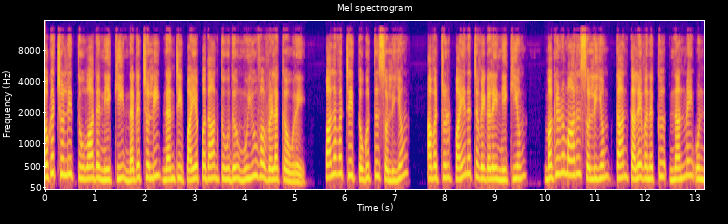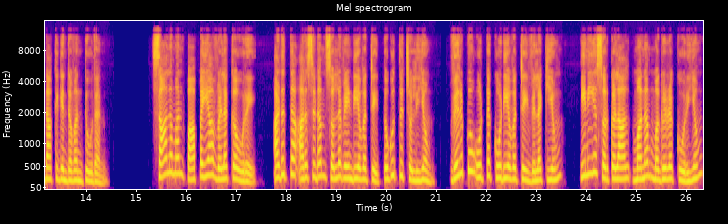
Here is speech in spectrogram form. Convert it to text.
தொகச்சொல்லித் தூவாத நீக்கி நகச்சொல்லி நன்றி பயப்பதான் தூது முயூவ விளக்க உரை. பலவற்றைத் தொகுத்து சொல்லியும் அவற்றுள் பயனற்றவைகளை நீக்கியும் மகிழுமாறு சொல்லியும் தான் தலைவனுக்கு நன்மை உண்டாக்குகின்றவன் தூதன். சாலமன் பாப்பையா விளக்க உரை. அடுத்த அரசிடம் சொல்ல வேண்டியவற்றைத் தொகுத்துச் சொல்லியும் வெறுப்பு ஊட்டக்கூடியவற்றை விளக்கியும் இனிய சொற்களால் மனம் மகிழக் கூறியும்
